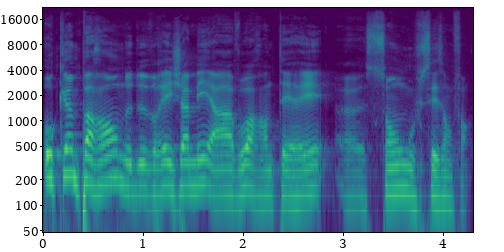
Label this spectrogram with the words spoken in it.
Aucun parent ne devrait jamais avoir enterré euh, son ou ses enfants.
